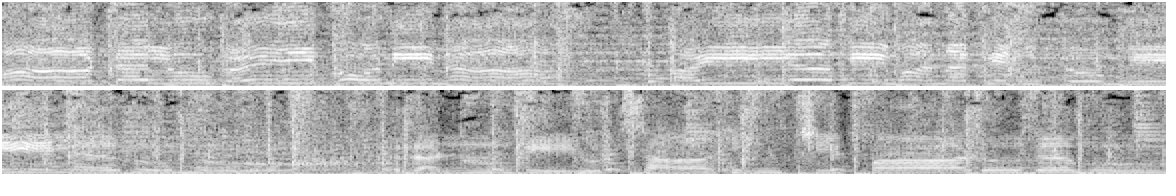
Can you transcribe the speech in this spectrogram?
మాటలు గైకొనిన అయ్యవి మనకెంతో మేలగును. రండి ఉత్సాహించి పాడుదము.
